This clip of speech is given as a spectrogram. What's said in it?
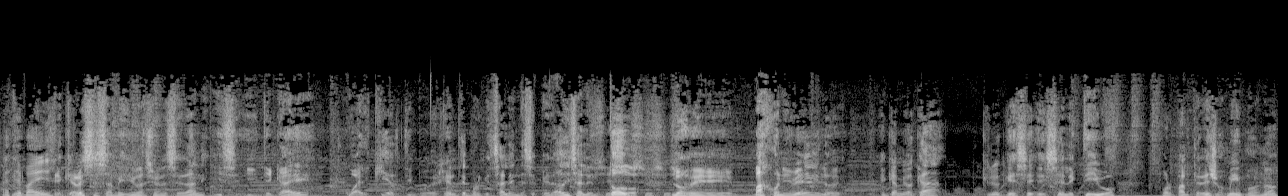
a este país. Es que a veces esas migraciones se dan y, y te cae cualquier tipo de gente porque salen desesperados y salen todos. los de bajo nivel. y los de- En cambio acá creo que es, es selectivo por parte de ellos mismos, ¿no?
